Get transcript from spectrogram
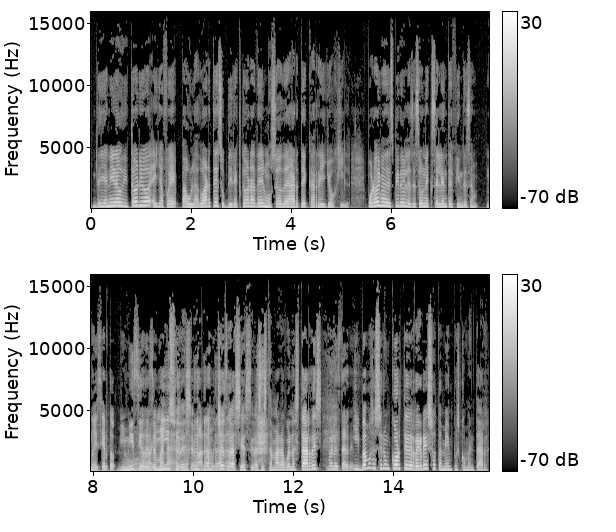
De Yanira Auditorio, ella fue Paula Duarte, subdirectora del Museo de Arte Carrillo Gil. Por hoy me despido y les deseo un excelente fin de semana. No es cierto, inicio de semana. Inicio de semana. Muchas gracias, gracias Tamara. Buenas tardes. Buenas tardes. Y vamos a hacer un corte de regreso también, pues comentar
